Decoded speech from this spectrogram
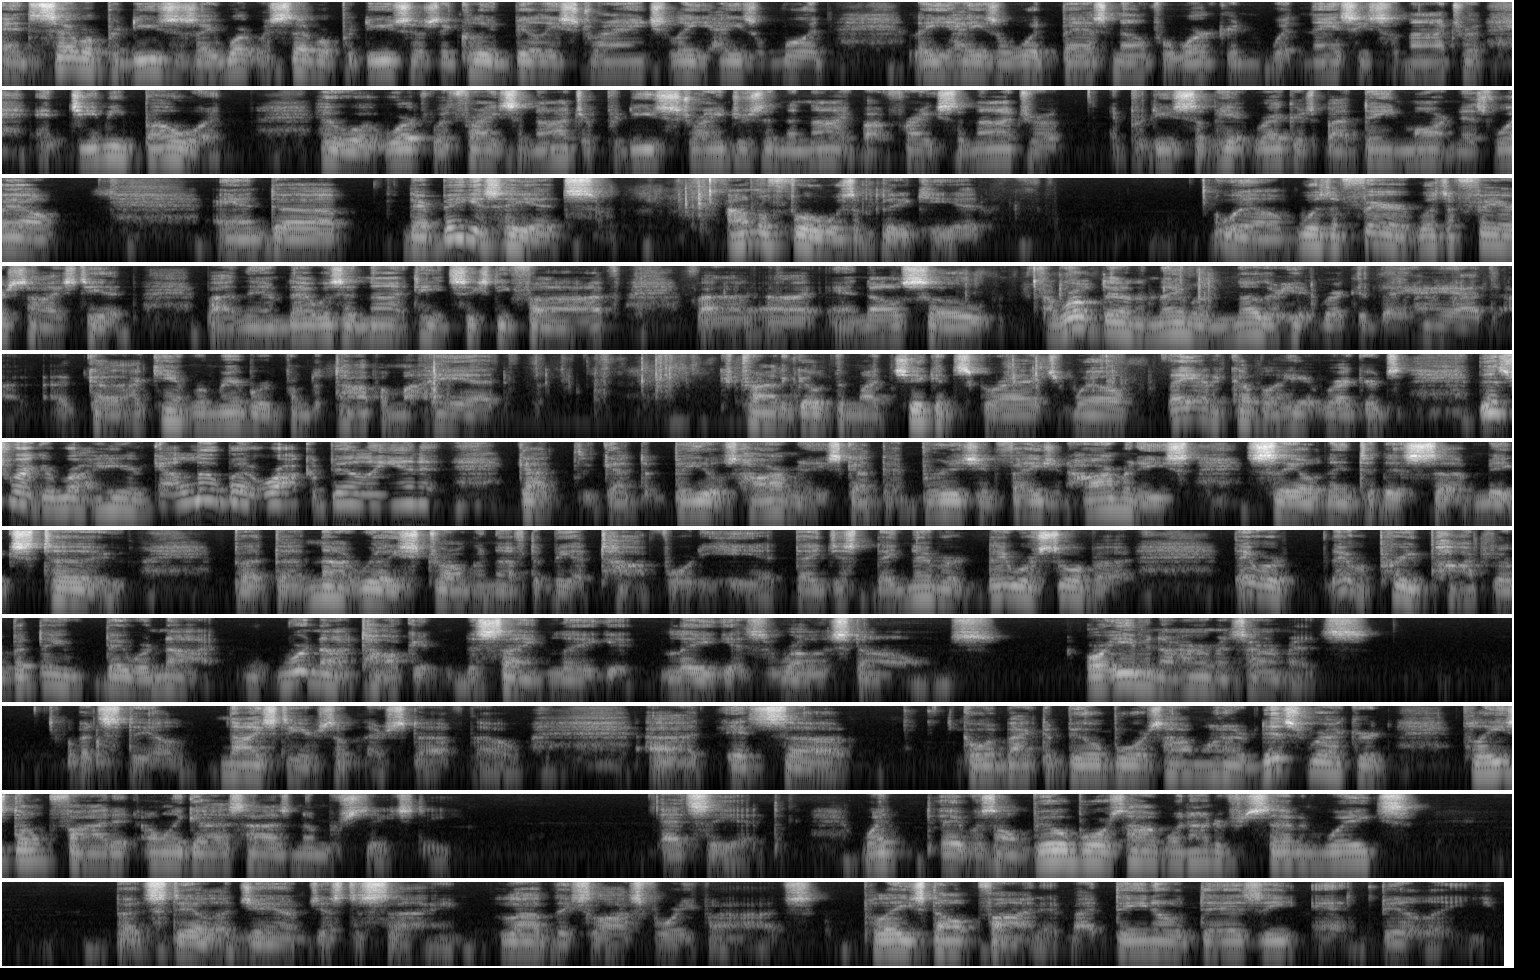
And several producers, they worked with several producers, including Billy Strange, Lee Hazlewood, Lee Hazlewood, best known for working with Nancy Sinatra, and Jimmy Bowen, who uh, worked with Frank Sinatra, produced Strangers in the Night by Frank Sinatra, and produced some hit records by Dean Martin as well. And uh, their biggest hits I'm a Fool was a big hit. Well, was a fair was a fair sized hit by them. That was in 1965, uh, uh, and also I wrote down the name of another hit record they had. I, I, I can't remember it from the top of my head trying to go through my chicken scratch. Well, they had a couple of hit records. This record right here got a little bit of rockabilly in it. Got got the Beatles harmonies. Got that British Invasion harmonies sealed into this uh, mix too but uh, not really strong enough to be a top 40 hit. They just they never they were sort of a they were they were pretty popular, but they they were not we're not talking the same league league as the Rolling Stones or even the Herman's Hermits. But still, nice to hear some of their stuff though. Uh, it's uh, going back to Billboard's Hot 100. This record, please don't fight it. Only got as high as number 60. That's it. Went. It was on Billboard's Hot 100 for seven weeks but still a gem just the same. Love these Lost 45s. Please Don't Fight It by Dino Desi and Billy.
